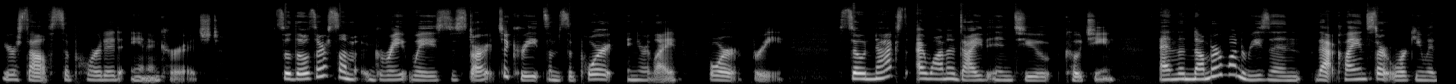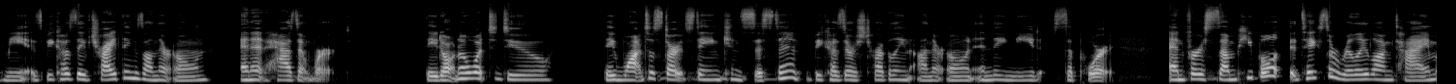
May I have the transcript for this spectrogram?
yourself supported and encouraged? So, those are some great ways to start to create some support in your life for free. So, next, I want to dive into coaching. And the number one reason that clients start working with me is because they've tried things on their own and it hasn't worked. They don't know what to do. They want to start mm-hmm. staying consistent because they're struggling on their own and they need support. And for some people, it takes a really long time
